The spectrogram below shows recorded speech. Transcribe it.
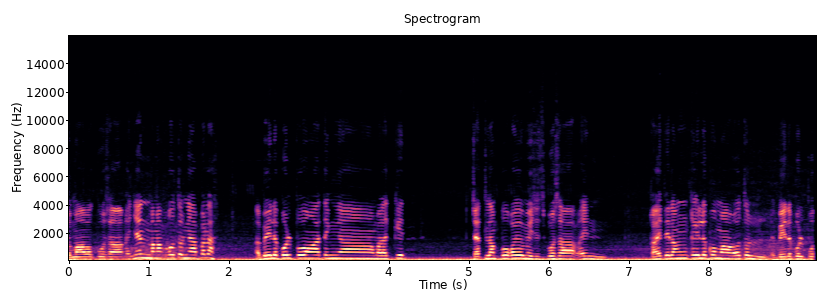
tumawag po sa akin yan mga kautol nga pala available po ang ating ah, malagkit chat lang po kayo message po sa akin kahit ilang kilo po mga kautol available po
